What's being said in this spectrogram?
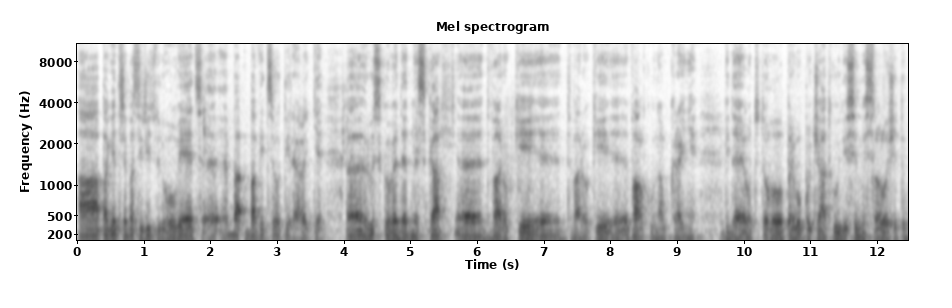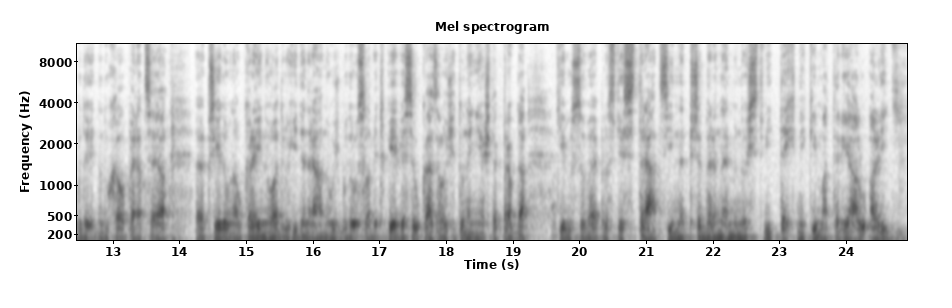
A pak je třeba si říct druhou věc, eh, bavit se o té realitě. Eh, Rusko vede dneska eh, dva roky, dva roky válku na Ukrajině, kde od toho prvopočátku, kdy si myslelo, že to bude jednoduchá operace a přijedou na Ukrajinu a druhý den ráno už budou slavit v Kijevě, se ukázalo, že to není až tak pravda. Ti Rusové prostě ztrácí nepřeberné množství techniky, materiálu a lidí.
